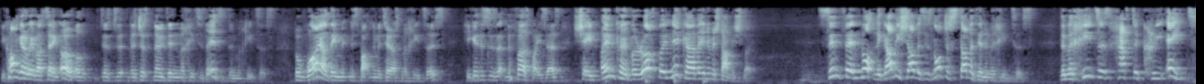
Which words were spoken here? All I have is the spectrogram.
You can't get away by saying, oh, well, there's, there's just no din mechitzas. There is din mechitzas. But why are they nispat l'miteras mechitzas? He this is the first part he says, Shein oimko v'roch bo nika ve'enim mishtamishloi. Since they're not, Legabi Shabbos is not just stamadin and mechitzas. The mechitzas have to create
